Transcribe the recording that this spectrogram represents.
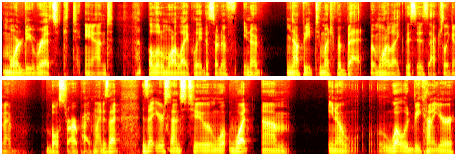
more de-risked and a little more likely to sort of you know not be too much of a bet, but more like this is actually going to bolster our pipeline. Is that is that your sense too? What what um you know what would be kind of your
